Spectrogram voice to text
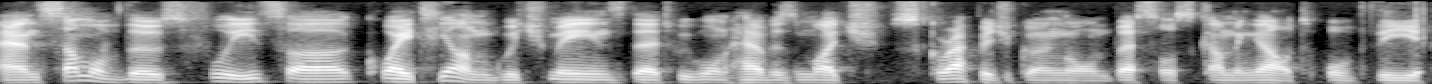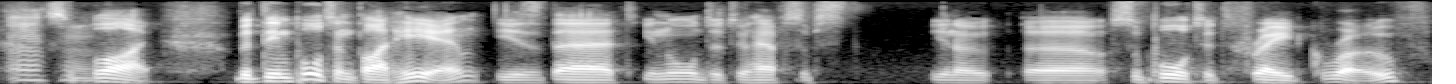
And some of those fleets are quite young, which means that we won't have as much scrappage going on, vessels coming out of the Mhm. supply. But the important part here is that in order to have you know, uh, supported freight growth,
